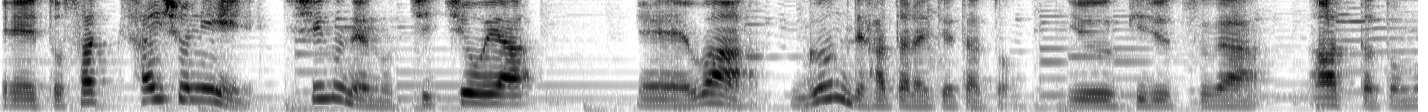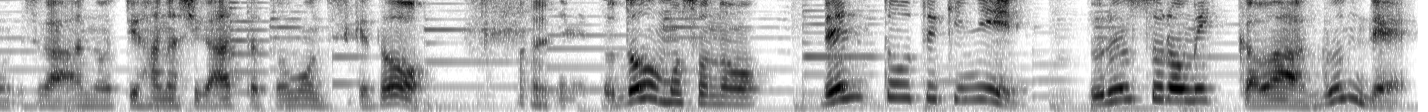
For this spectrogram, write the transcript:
えー、とさ最初にシグネの父親、えーは軍で働いてたという記述があったと思うんですが、あのっていう話があったと思うんですけど、はいえーとどうもその伝統的にブルンストローム一家は軍で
